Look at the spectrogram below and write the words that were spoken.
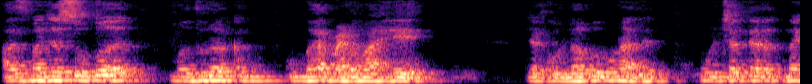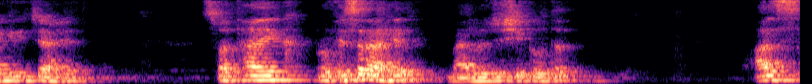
आज माझ्यासोबत मधुरा कं- कुंभार मॅडम आहेत ज्या कोल्हापूरहून आलेत. मूळच्या त्या रत्नागिरीच्या आहेत. स्वतः एक प्रोफेसर आहेत बायोलॉजी शिकवतात. आज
